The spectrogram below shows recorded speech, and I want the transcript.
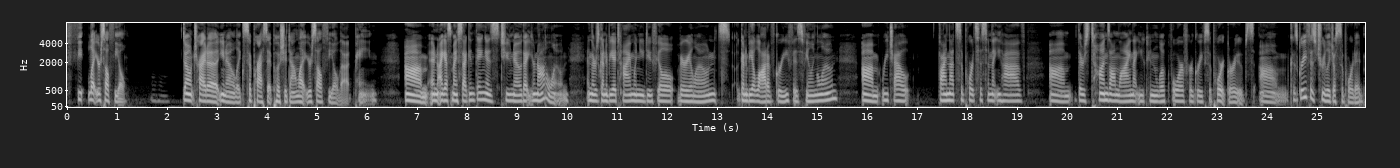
fe- let yourself feel. Don't try to, you know, like suppress it, push it down. Let yourself feel that pain. Um, and I guess my second thing is to know that you're not alone. And there's going to be a time when you do feel very alone. It's going to be a lot of grief is feeling alone. Um, reach out, find that support system that you have. Um, there's tons online that you can look for for grief support groups because grief is truly just supported.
